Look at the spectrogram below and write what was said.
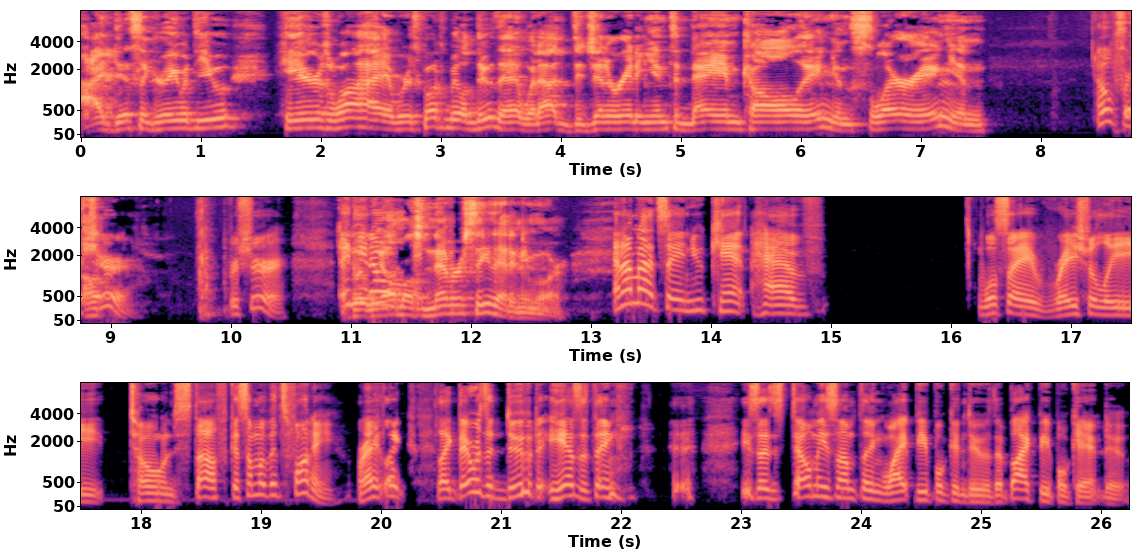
I disagree with you. Here's why." We're supposed to be able to do that without degenerating into name calling and slurring and Oh, for Oh. sure. For sure. And but you know, we almost never see that anymore. And I'm not saying you can't have we'll say racially toned stuff because some of it's funny, right? Like like there was a dude, he has a thing. he says, Tell me something white people can do that black people can't do.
